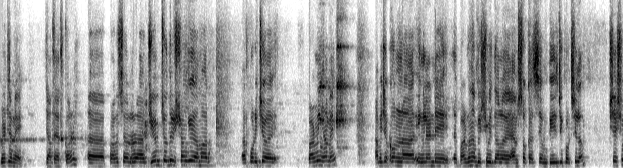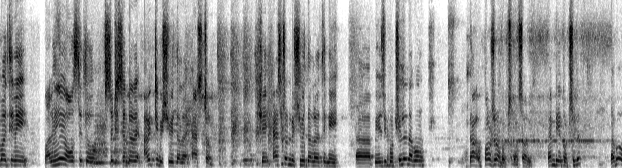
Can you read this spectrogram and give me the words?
ব্রিটেনে যাতায়াত করেন। প্রফেসর জি এম চৌধুরীর সঙ্গে আমার পরিচয় বার্মিংহামে। আমি যখন ইংল্যান্ডে বার্মিংহাম বিশ্ববিদ্যালয়ে অ্যামসোকাস পিএইচডি করছিলাম সেই সময় তিনি বার্মিংহামে অবস্থিত সিটি সেন্টারে আরেকটি বিশ্ববিদ্যালয়, অ্যাস্টন। সেই অ্যাস্টন বিশ্ববিদ্যালয়ে তিনি পিএইচডি করছিলেন এবং পড়াশোনা করছিলেন সরি এমবিএ করছিলেন। এবং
